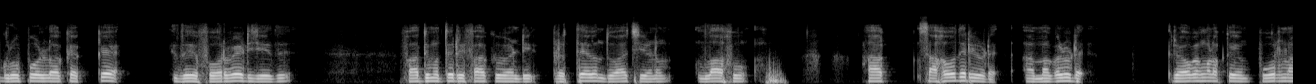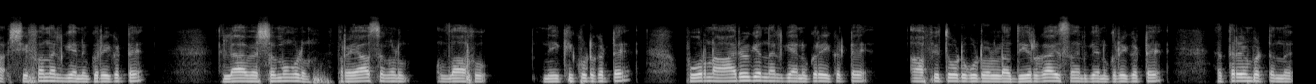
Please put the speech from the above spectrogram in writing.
ഗ്രൂപ്പുകളിലൊക്കെ ഇത് ഫോർവേഡ് ചെയ്ത് ഫാത്തിമത്ത് റിഫാക്ക് വേണ്ടി പ്രത്യേകം ദ്വാ ചെയ്യണം. അള്ളാഹു ആ സഹോദരിയുടെ ആ മകളുടെ രോഗങ്ങളൊക്കെയും പൂർണ ശിഫ നൽകി അനുഗ്രഹിക്കട്ടെ. എല്ലാ വിഷമങ്ങളും പ്രയാസങ്ങളും അള്ളാഹു നീക്കിക്കൊടുക്കട്ടെ. പൂർണ ആരോഗ്യം നൽകി അനുഗ്രഹിക്കട്ടെ. ആഫ്യത്തോടു കൂടെയുള്ള ദീർഘായുസ് നൽകി അനുഗ്രഹിക്കട്ടെ. എത്രയും പെട്ടെന്ന്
